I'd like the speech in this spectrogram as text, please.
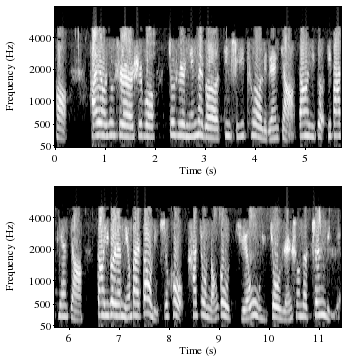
好，还有就是师傅，就是您那个第十一册里边讲，当一个第八篇讲，当一个人明白道理之后，他就能够觉悟宇宙人生的真理。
